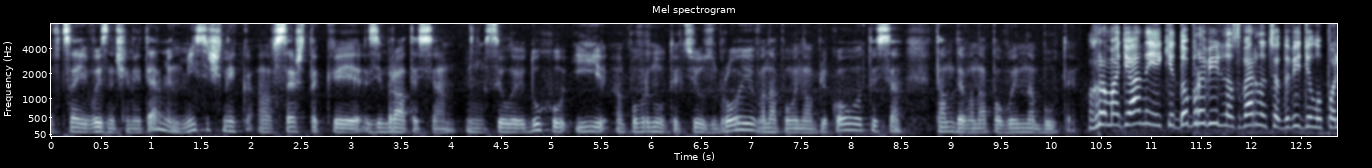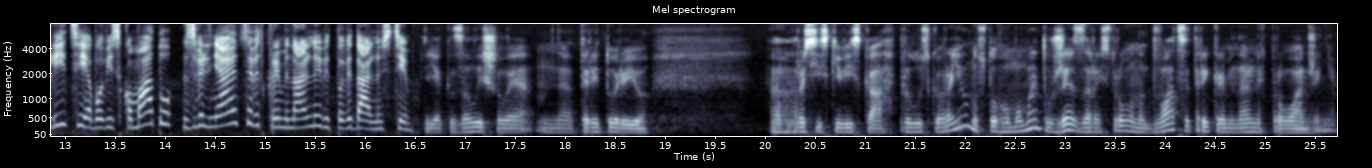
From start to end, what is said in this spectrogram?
в цей визначений термін, місячник, е, все ж таки зібратися силою духу і повернути цю зброю. Вона повинна обліковуватися там, де вона повинна бути. Громадяни, які добровільно звернуться до відділу поліції або військомату, звільняються від кримінальної відповідальності. Як залишили територію. е, Російські війська Прилуцького району з того моменту вже зареєстровано 23 кримінальних провадження.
